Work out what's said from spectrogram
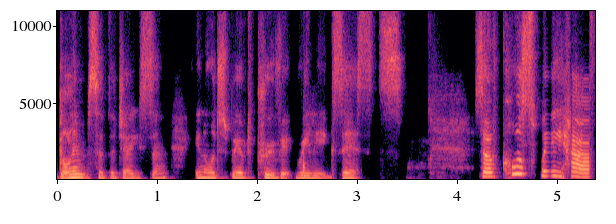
glimpse of the JSON in order to be able to prove it really exists. So of course we have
